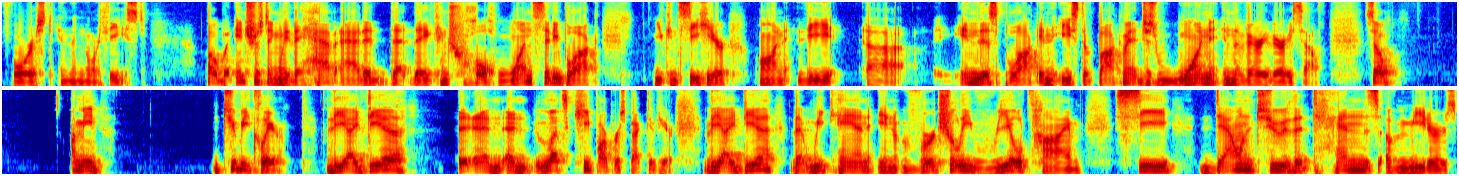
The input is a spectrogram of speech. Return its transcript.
forest in the northeast. Oh, but interestingly, they have added that they control one city block. You can see here on the uh, in this block in the east of Bakhmut, just one in the very, very south. So, I mean, to be clear, the idea and and let's keep our perspective here. The idea that we can in virtually real time see down to the tens of meters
